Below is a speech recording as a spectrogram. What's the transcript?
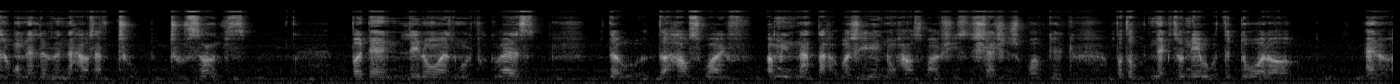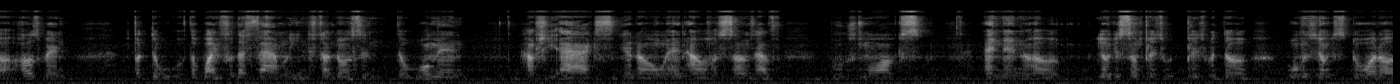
the woman that lived in the house, have two two sons. But then later on, as the movie progressed, the the housewife, I mean, not the well, she ain't no housewife. She's she actually just working. But the next door neighbor with the daughter and her husband, but the the wife of that family, and start noticing the woman, how she acts, you know, and how her sons have bruise marks, and then her youngest son plays plays with the woman's youngest daughter,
